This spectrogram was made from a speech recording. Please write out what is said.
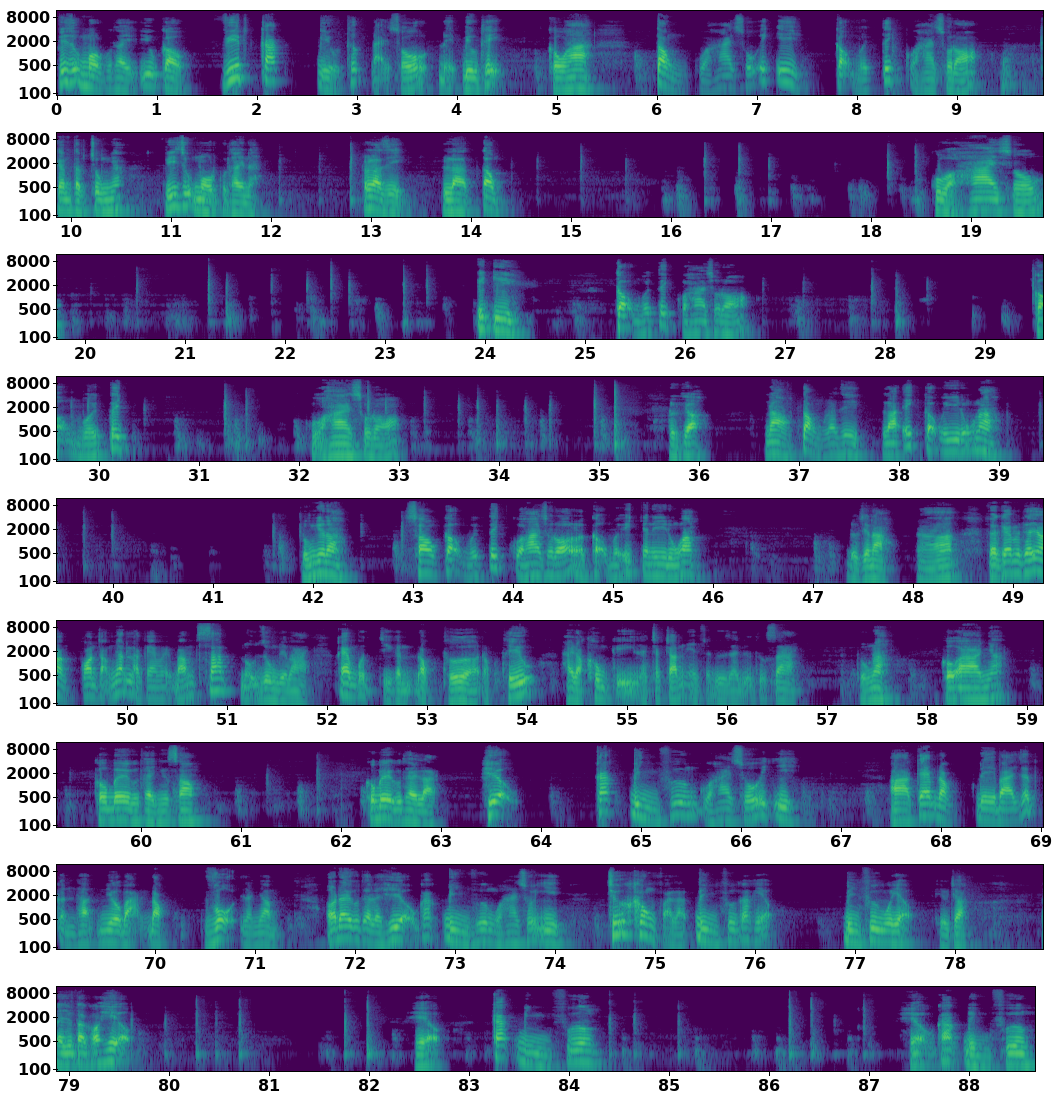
Ví dụ 1 của thầy yêu cầu viết các biểu thức đại số để biểu thị. Câu 2. Tổng của hai số xy cộng với tích của hai số đó. Các em tập trung nhé. Ví dụ 1 của thầy này. Đó là gì? Là tổng của hai số xy cộng với tích của hai số đó cộng với tích của hai số đó. Được chưa? Nào, tổng là gì? Là x cộng y đúng không nào? Đúng như nào? Sau cộng với tích của hai số đó là cộng với x nhân y đúng không? Được chưa nào? Đó. Vậy các em thấy là quan trọng nhất là các em phải bám sát nội dung đề bài. Các em có chỉ cần đọc thừa, đọc thiếu hay đọc không kỹ là chắc chắn em sẽ đưa ra biểu thức sai. Đúng nào? Câu a nhá câu b của thầy như sau. Câu b của thầy là, hiệu các bình phương của hai số xy à các em đọc đề bài rất cẩn thận, nhiều bạn đọc vội là nhầm. Ở đây có thể là, hiệu các bình phương của hai số y, chứ không phải là bình phương các hiệu. Bình phương của hiệu, hiểu chưa? Đây chúng ta có hiệu. Hiệu các bình phương. Hiệu các bình phương.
